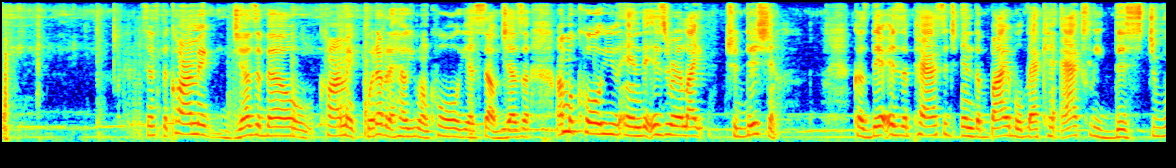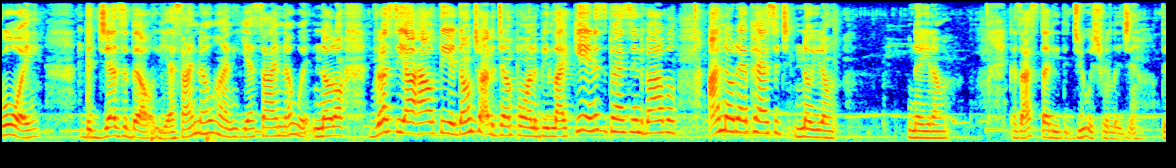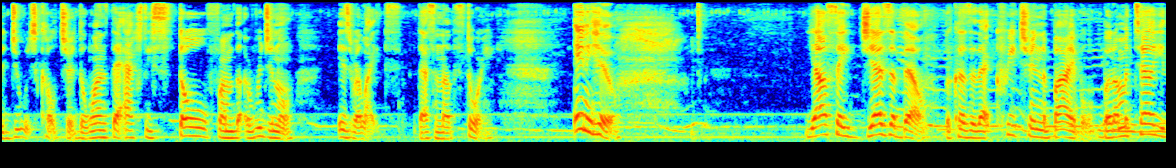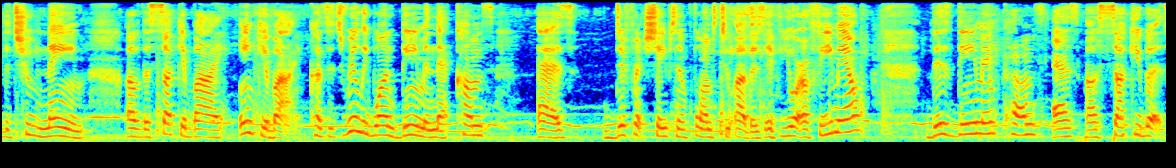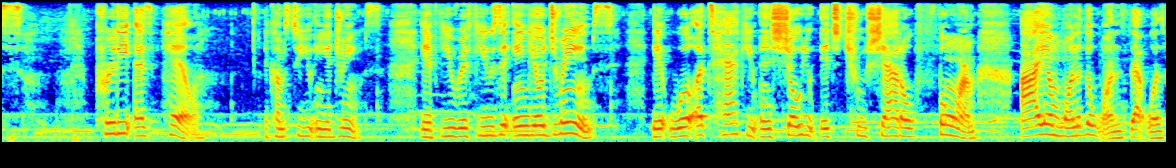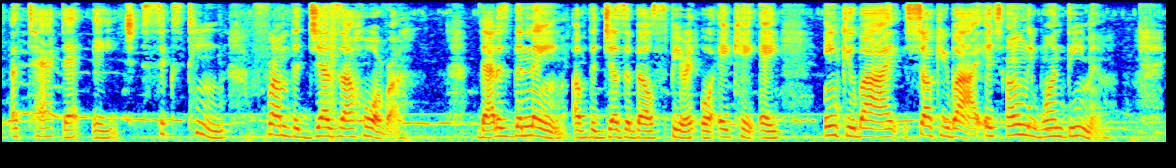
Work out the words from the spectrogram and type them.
since the karmic Jezebel, karmic, whatever the hell you want to call yourself, Jezebel, I'm going to call you in the Israelite tradition. Because there is a passage in the Bible that can actually destroy the Jezebel. Yes, I know, honey. Yes, I know it. No, don't. Rest y'all out there, don't try to jump on and be like, yeah, this is a passage in the Bible. I know that passage. No, you don't. No, you don't. Because I studied the Jewish religion the Jewish culture, the ones that actually stole from the original Israelites. That's another story. Anywho, y'all say Jezebel because of that creature in the Bible, but I'm gonna tell you the true name of the succubi incubi because it's really one demon that comes as different shapes and forms to others. If you're a female, this demon comes as a succubus pretty as hell. It comes to you in your dreams. If you refuse it in your dreams, it will attack you and show you its true shadow form. I am one of the ones that was attacked at age 16 from the Jezahora. That is the name of the Jezebel spirit, or aka incubi, succubi. It's only one demon.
